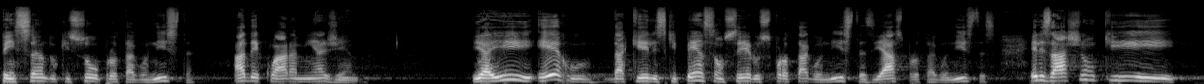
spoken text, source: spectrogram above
pensando que sou o protagonista, adequar a minha agenda. E aí, erro daqueles que pensam ser os protagonistas e as protagonistas, eles acham que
